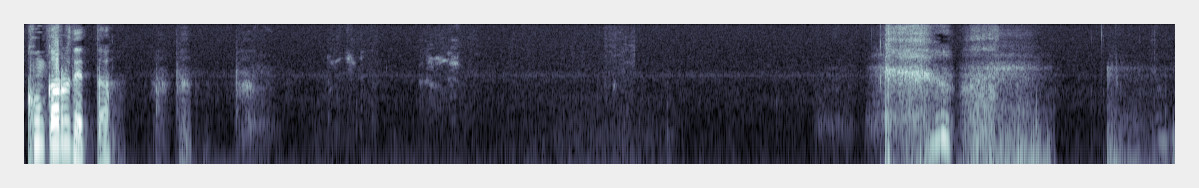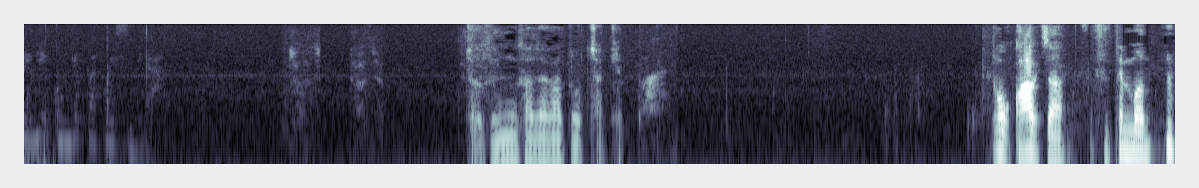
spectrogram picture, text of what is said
콩가루 됐다. 저승사자가 도착했다. 어 과학자 스탠먼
